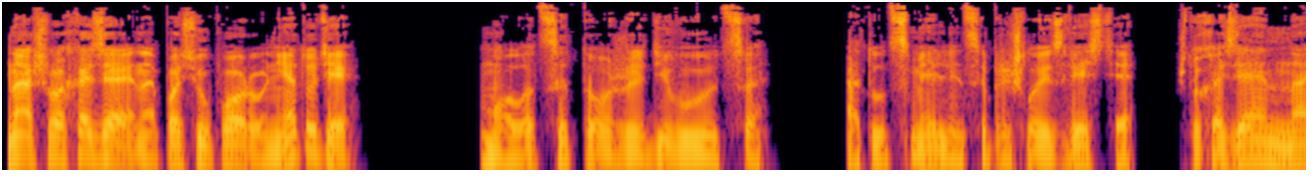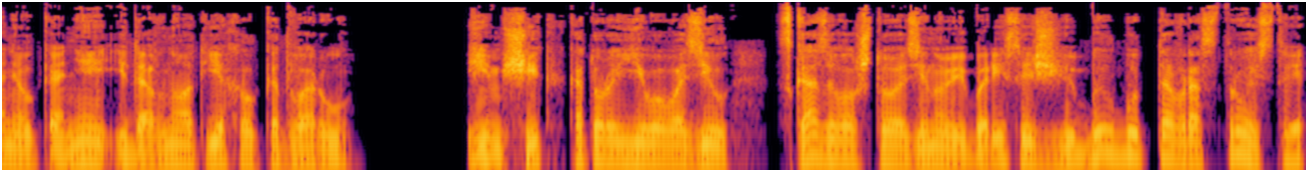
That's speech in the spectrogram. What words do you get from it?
нашего хозяина по сю пору нетути?» Молодцы тоже дивуются. А тут с мельницы пришло известие, что хозяин нанял коней и давно отъехал ко двору. Ямщик, который его возил, сказывал, что Зиновий Борисович был будто в расстройстве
